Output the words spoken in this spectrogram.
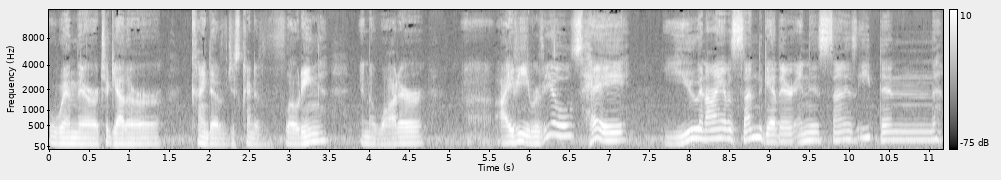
when they're together, kind of just kind of floating in the water, uh, Ivy reveals, "Hey, you and I have a son together, and his son is Ethan."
